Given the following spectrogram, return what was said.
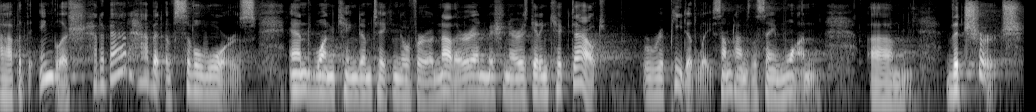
Uh, but the English had a bad habit of civil wars, and one kingdom taking over another, and missionaries getting kicked out repeatedly, sometimes the same one. Um, the church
